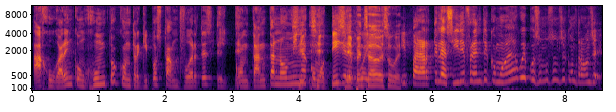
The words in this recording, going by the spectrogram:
a jugar en conjunto contra equipos tan fuertes y con tanta nómina Eh, sí, como sí, Tigres, sí he pensado eso, güey. Y parártele así de frente como, ah, güey, pues somos 11 contra 11.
